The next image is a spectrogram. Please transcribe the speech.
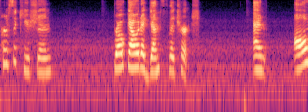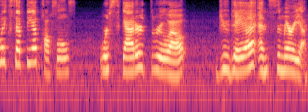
persecution broke out against the church, and all except the apostles were scattered throughout Judea and Samaria.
